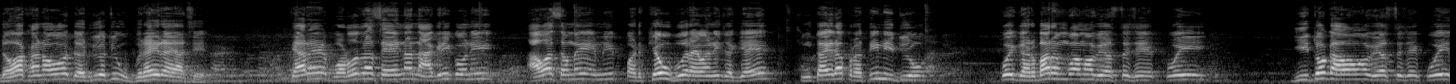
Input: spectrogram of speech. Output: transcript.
દવાખાનાઓ દર્દીઓથી ઉભરાઈ રહ્યા છે. ત્યારે વડોદરા શહેરના નાગરિકોની આવા સમયે એમની પડખે ઊભું રહેવાની જગ્યાએ ચૂંટાયેલા પ્રતિનિધિઓ, કોઈ ગરબા રમવામાં વ્યસ્ત છે, કોઈ ગીતો ગાવામાં વ્યસ્ત છે, કોઈ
